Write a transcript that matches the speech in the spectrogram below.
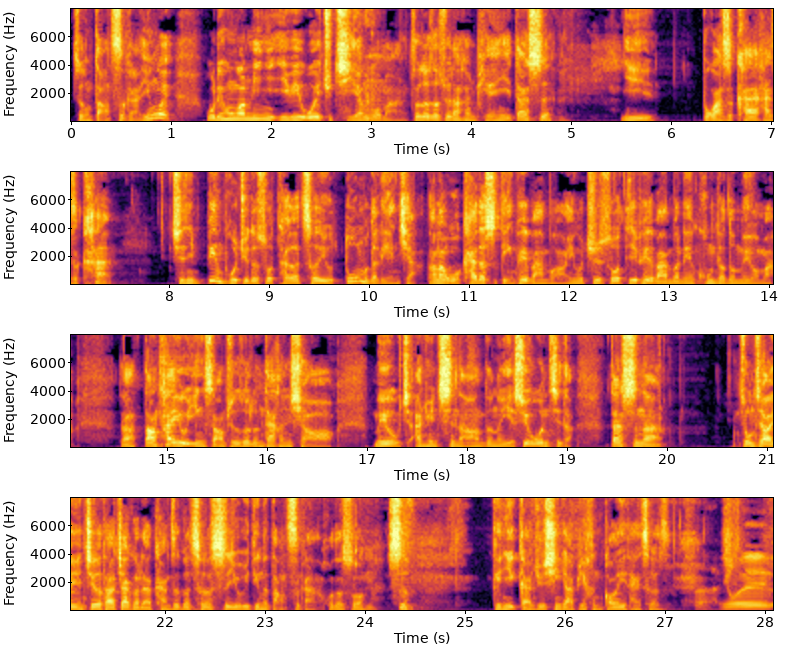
这种档次感。因为五菱宏光 mini EV 我也去体验过嘛，这个车虽然很便宜，但是你不管是开还是看。其实你并不会觉得说它的车有多么的廉价，当然我开的是顶配版本啊，因为据说低配的版本连空调都没有嘛，对吧？当然它也有硬伤，比如说轮胎很小，没有安全气囊等等也是有问题的。但是呢，总体而言，结合它价格来看，这个车是有一定的档次感，或者说是给你感觉性价比很高的一台车子。因为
